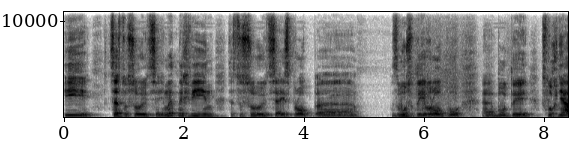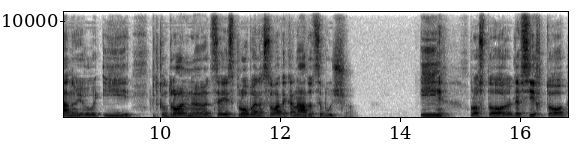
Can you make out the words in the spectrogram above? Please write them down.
І це стосується і митних війн, це стосується і спроб е, змусити Європу е, бути слухняною і підконтрольною, це і спроби анексувати Канаду, це будь-що. І просто для всіх, хто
